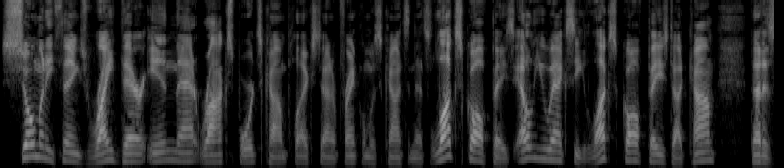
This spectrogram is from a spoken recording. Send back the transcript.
So many things right there in that Rock Sports Complex down in Franklin, Wisconsin. That's Lux Golf Bays, L U X E, luxegolfbays.com. That is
